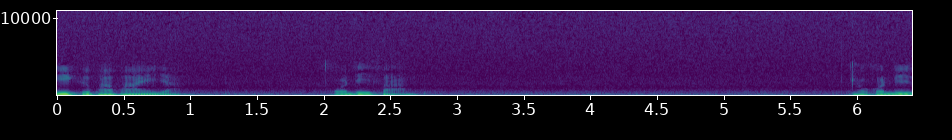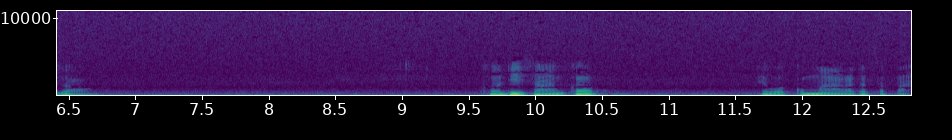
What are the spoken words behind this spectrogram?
นี่คือพระพายยะคนที่สามแล้วคนที่สอง คนที่สามก็เรียกว่ากุมารแล้วก็สปะ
